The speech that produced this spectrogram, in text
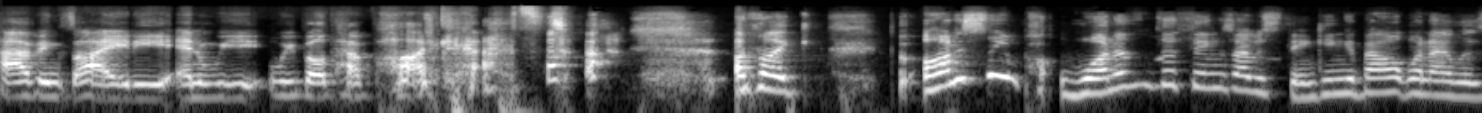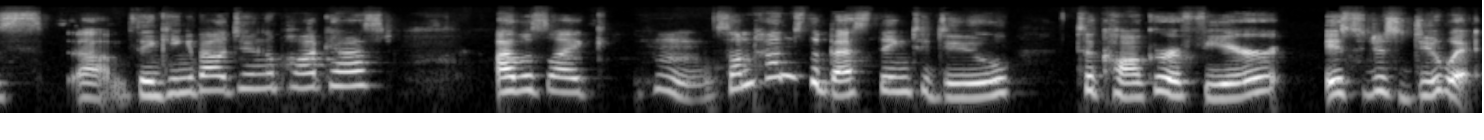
have anxiety and we we both have podcasts. I'm like honestly one of the things i was thinking about when i was um, thinking about doing a podcast i was like hmm sometimes the best thing to do to conquer a fear is to just do it.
